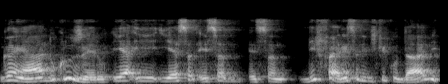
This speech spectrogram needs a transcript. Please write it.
ganhar do Cruzeiro. E, e, e essa, essa, essa diferença de dificuldade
